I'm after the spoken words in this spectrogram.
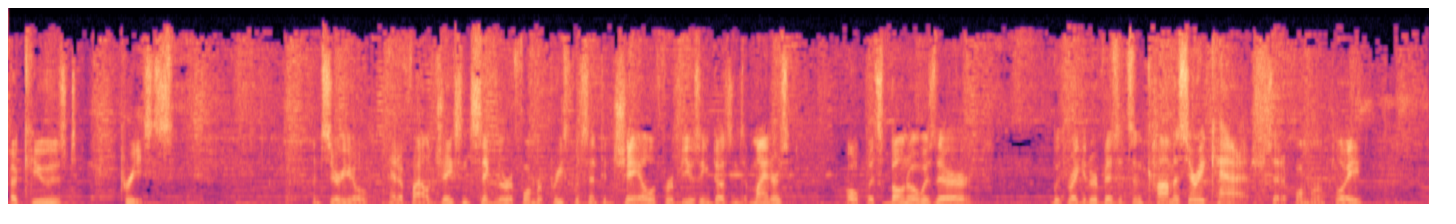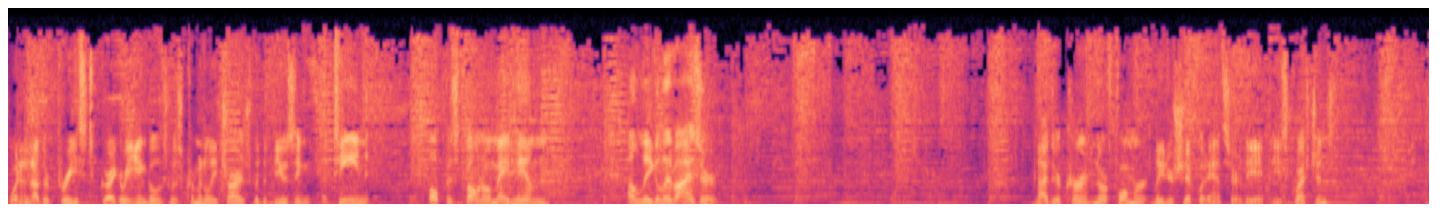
accused priests. When serial pedophile Jason Sigler, a former priest, was sent to jail for abusing dozens of minors, Opus Bono was there with regular visits and commissary cash, said a former employee. When another priest, Gregory Ingalls, was criminally charged with abusing a teen, Opus Bono made him a legal advisor. Neither current nor former leadership would answer the AP's questions.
